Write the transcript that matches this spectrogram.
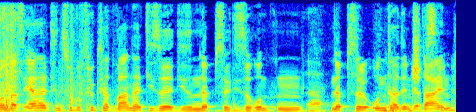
Und was er halt hinzugefügt hat, waren halt diese, diese Nöpsel, diese runden Nöpsel unter den Steinen,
